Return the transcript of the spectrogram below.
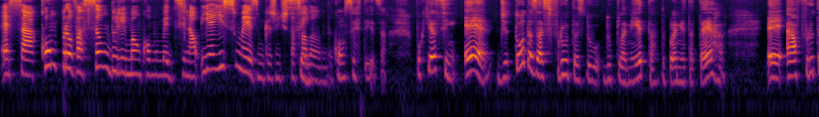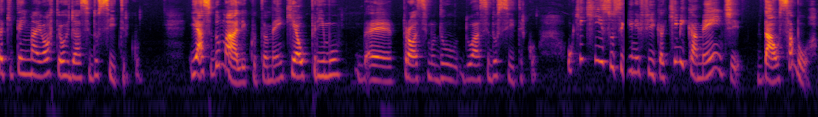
essa comprovação do limão como medicinal. E é isso mesmo que a gente está falando. Com certeza. Porque, assim, é de todas as frutas do, do planeta, do planeta Terra, é a fruta que tem maior teor de ácido cítrico. E ácido málico também, que é o primo é, próximo do, do ácido cítrico. O que, que isso significa? Quimicamente, dá o sabor,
